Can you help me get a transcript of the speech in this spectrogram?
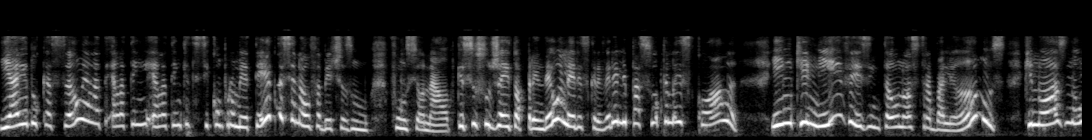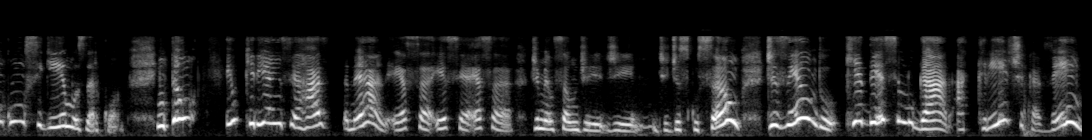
E a educação ela, ela, tem, ela tem que se comprometer com esse analfabetismo funcional, porque se o sujeito aprendeu a ler e escrever, ele passou pela escola. E em que níveis então nós trabalhamos que nós não conseguimos dar conta? Então, eu queria encerrar né, essa, esse, essa dimensão de, de, de, discussão, dizendo que é desse lugar. A crítica vem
